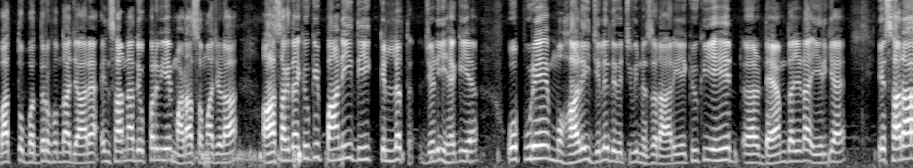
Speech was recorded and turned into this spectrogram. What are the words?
ਵੱਧ ਤੋਂ ਬੱਦਰ ਹੁੰਦਾ ਜਾ ਰਿਹਾ ਇਨਸਾਨਾਂ ਦੇ ਉੱਪਰ ਵੀ ਇਹ ਮਾੜਾ ਸਮਾਂ ਜਿਹੜਾ ਆ ਸਕਦਾ ਹੈ ਕਿਉਂਕਿ ਪਾਣੀ ਦੀ ਕਿੱਲਤ ਜਿਹੜੀ ਹੈਗੀ ਹੈ ਉਹ ਪੂਰੇ ਮੋਹਾਲੀ ਜ਼ਿਲ੍ਹੇ ਦੇ ਵਿੱਚ ਵੀ ਨਜ਼ਰ ਆ ਰਹੀ ਹੈ ਕਿਉਂਕਿ ਇਹ ਅ, ਡੈਮ ਦਾ ਜਿਹੜਾ ਏਰੀਆ ਹੈ ਇਹ ਸਾਰਾ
